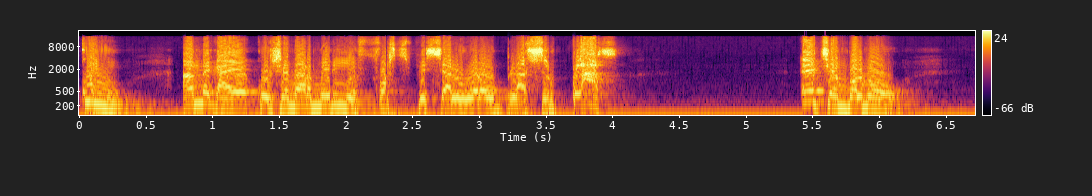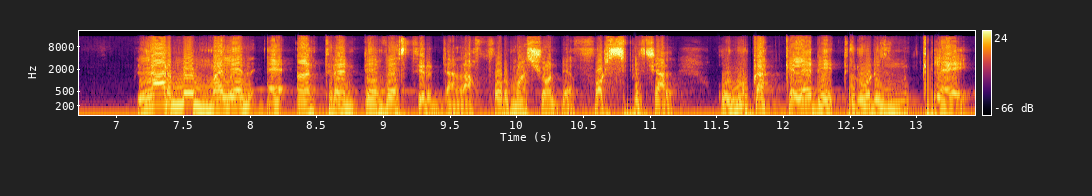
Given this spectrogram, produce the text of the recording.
kun an bɛka ye ko zdaremeri ye fɔsipsi wɛrɛw bila siri pasi e cɛ balimaw lareme mali an tren tɛ2siriri da la fmasi de fɔsipsi olu ka kɛlɛ de ye teri kɛlɛ ye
